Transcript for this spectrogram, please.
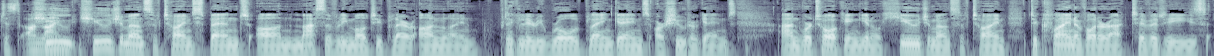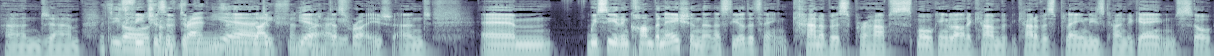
just online? huge, huge amounts of time spent on massively multiplayer online, particularly role-playing games or shooter games. And we're talking, you know, huge amounts of time, decline of other activities, and um, these features of dep- friends and yeah, life and yeah, that's you. right. And um, we see it in combination. Then that's the other thing: cannabis, perhaps smoking a lot of cam- cannabis, playing these kind of games. So.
